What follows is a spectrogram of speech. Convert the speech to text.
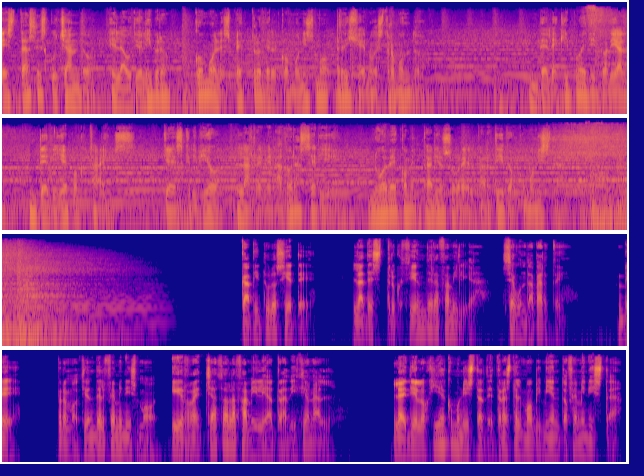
Estás escuchando el audiolibro Cómo el espectro del comunismo rige nuestro mundo, del equipo editorial de The Epoch Times, que escribió la reveladora serie Nueve comentarios sobre el Partido Comunista. Capítulo 7. La destrucción de la familia. Segunda parte. B. Promoción del feminismo y rechazo a la familia tradicional. La ideología comunista detrás del movimiento feminista.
